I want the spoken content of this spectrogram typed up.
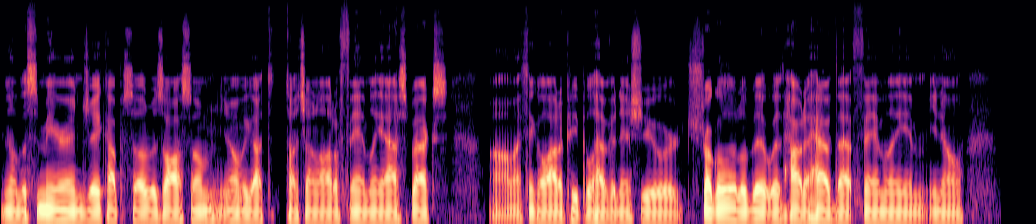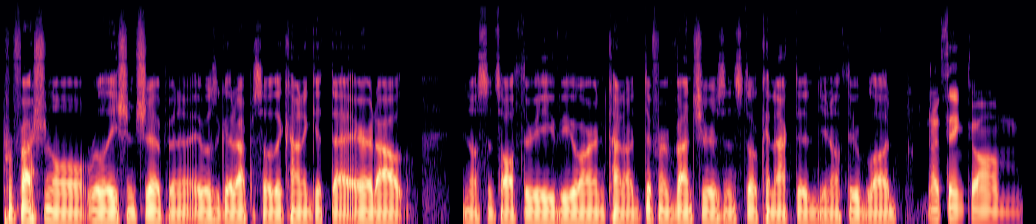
You know, the Samira and Jake episode was awesome. You know, we got to touch on a lot of family aspects. Um, I think a lot of people have an issue or struggle a little bit with how to have that family and you know professional relationship, and it was a good episode to kind of get that aired out. You know, since all three of you are in kind of different ventures and still connected, you know, through blood. I think um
